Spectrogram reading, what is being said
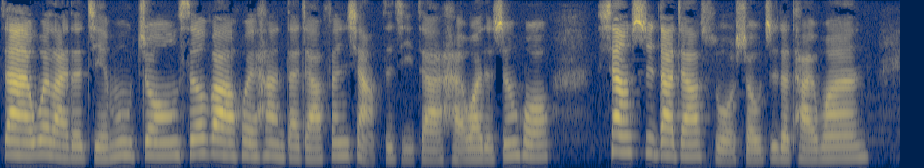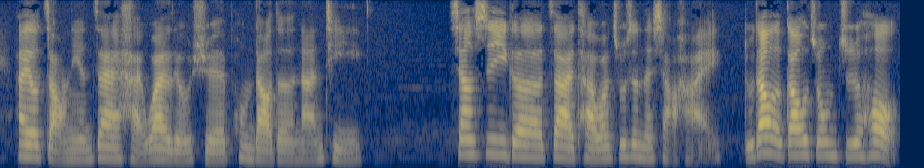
在未来的节目中，Silva 会和大家分享自己在海外的生活，像是大家所熟知的台湾，还有早年在海外留学碰到的难题，像是一个在台湾出生的小孩，读到了高中之后，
